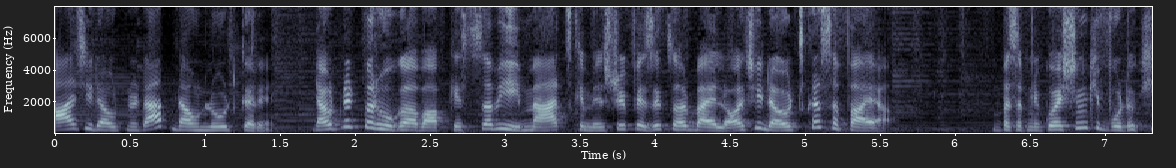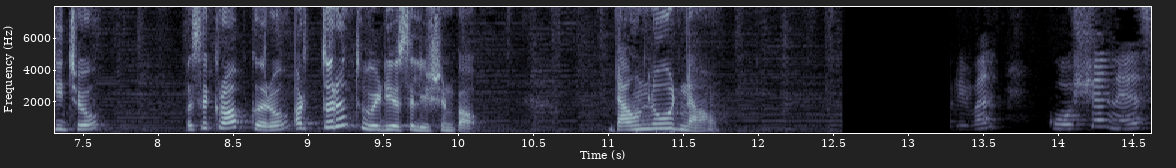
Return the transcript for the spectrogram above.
आज ही डाउटनेट ऐप डाउनलोड करें। डाउटनेट पर होगा अब आपके सभी मैथ्स, केमिस्ट्री, फिजिक्स और बायोलॉजी डाउट्स का सफाया। बस अपने क्वेश्चन की फ़ोटो खींचो, उसे क्रॉप करो और तुरंत वीडियो सोल्यूशन पाओ। Download now. Question is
